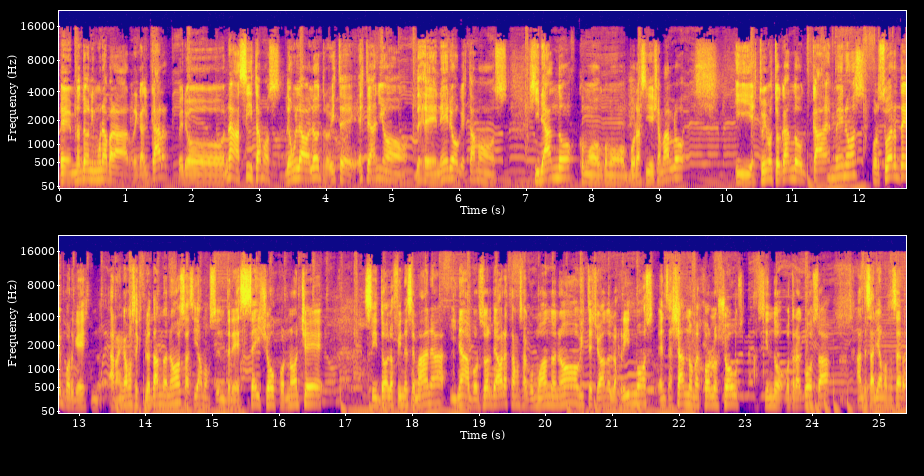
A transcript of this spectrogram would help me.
Eh, no tengo ninguna para recalcar, pero nada, sí, estamos de un lado al otro, ¿viste? Este año, desde enero que estamos girando, como, como por así llamarlo, y estuvimos tocando cada vez menos, por suerte, porque arrancamos explotándonos, hacíamos entre 6 shows por noche, sí, todos los fines de semana. Y nada, por suerte ahora estamos acomodándonos, viste, llevando los ritmos, ensayando mejor los shows, haciendo otra cosa. Antes salíamos a hacer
